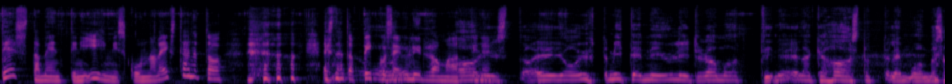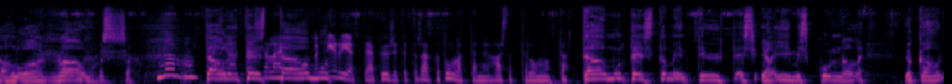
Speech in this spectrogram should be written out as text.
Testamenttini ihmiskunnalle. Eikö tämä nyt ole, eikö tämä nyt ole pikkusen ylidramaattinen? Aista, ei ole yhtä miten niin ylidramaattinen. Äläkä haastattele mua, mä haluan rauhassa. No, mm, Tää oli test- tää on mun- kirjettä ja pyysit, että saatko tulla tänne haastatteluun, mutta... Tämä on mun testamentti yhteis- ja ihmiskunnalle, joka on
